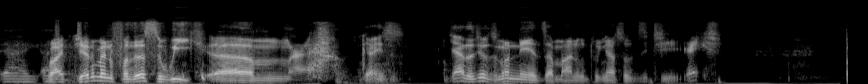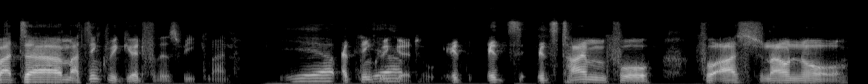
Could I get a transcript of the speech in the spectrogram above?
yeah. I- I- Right, gentlemen, for this week, um, guys, yeah, the just no needs a man to unyasodziti. Eish. But um, I think we're good for this week, man. Yeah. I think Yeah. we're good. It, it's it's time for for us to now know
